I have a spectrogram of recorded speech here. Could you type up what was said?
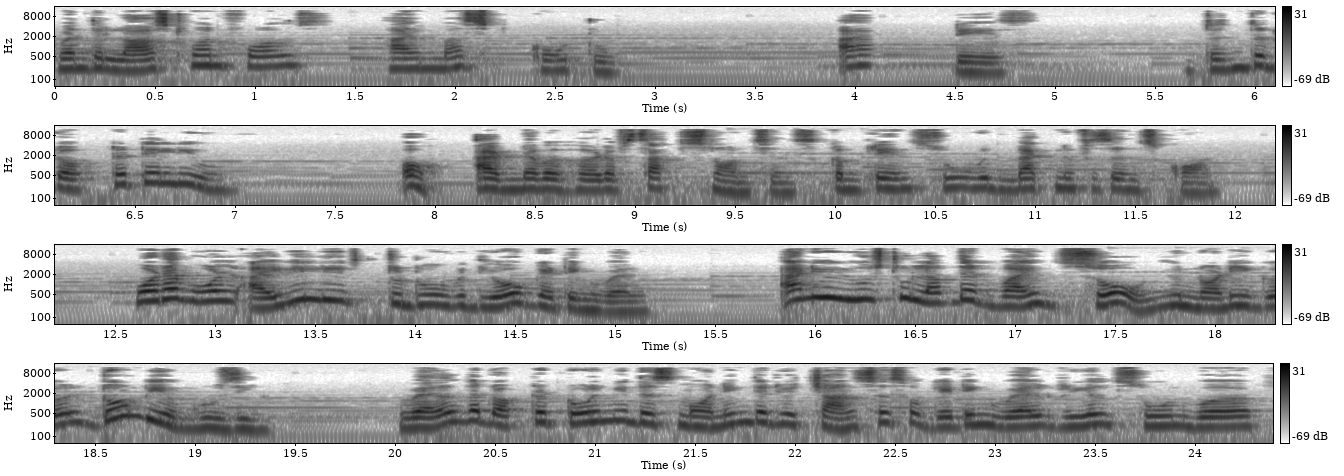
When the last one falls, I must go too. I have days. Didn't the doctor tell you? Oh, I've never heard of such nonsense, complained Sue with magnificent scorn. What have old ivy leaves to do with your getting well? And you used to love that wine so, you naughty girl. Don't be a goosey. Well, the doctor told me this morning that your chances of getting well real soon were.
